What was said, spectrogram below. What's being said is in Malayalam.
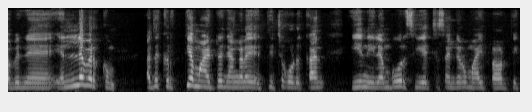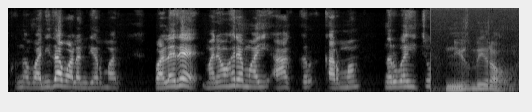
പിന്നെ എല്ലാവർക്കും അത് കൃത്യമായിട്ട് ഞങ്ങൾ എത്തിച്ചു കൊടുക്കാൻ ഈ നിലമ്പൂർ സി എച്ച് സെന്ററുമായി പ്രവർത്തിക്കുന്ന വനിതാ വളണ്ടിയർമാർ വളരെ മനോഹരമായി ആ കർമ്മം നിർവഹിച്ചു. News bureau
